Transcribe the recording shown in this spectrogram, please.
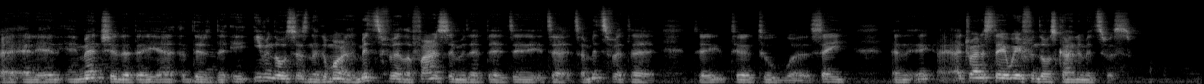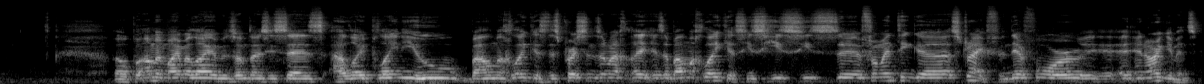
uh, and, he mentioned that they, uh, the, even though it says in the Gemara, the mitzvah lefarsim that it's a, it's a, it's a mitzvah to to to, to uh, say, and I, I try to stay away from those kind of mitzvahs. Oh, sometimes he says, "Haloi pleni hu bal machlokes." This person is a, is a bal machlokes. He's he's he's uh, fomenting uh, strife and therefore uh, and arguments,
